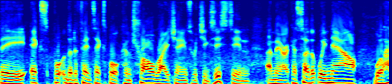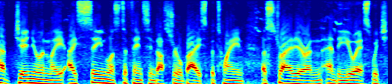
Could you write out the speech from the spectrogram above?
the export, the defence export control regimes which exist in America, so that we now will have genuinely a seamless defence industrial base between Australia and, and the US, which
